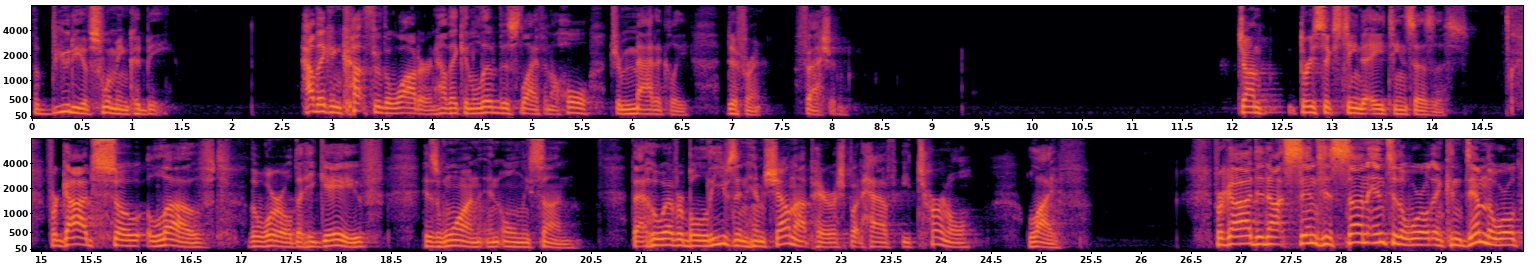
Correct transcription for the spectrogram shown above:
the beauty of swimming could be. How they can cut through the water and how they can live this life in a whole dramatically different fashion. John 3:16 to 18 says this. For God so loved the world that he gave his one and only son that whoever believes in him shall not perish but have eternal life. For God did not send his son into the world and condemn the world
